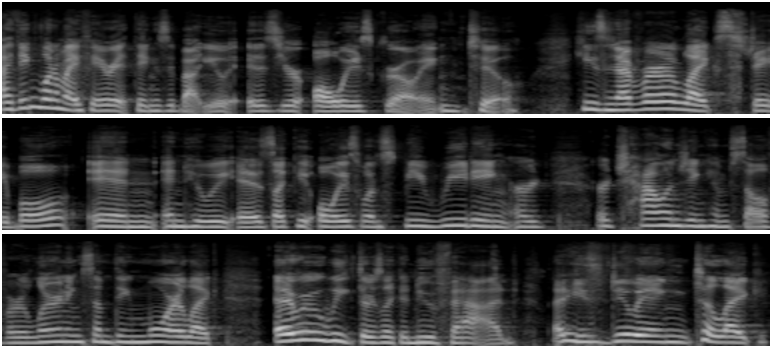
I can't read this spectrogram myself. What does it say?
I think one of my favorite things about you is you're always growing too. He's never like stable in in who he is. Like he always wants to be reading or or challenging himself or learning something more. Like every week there's like a new fad that he's doing to like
